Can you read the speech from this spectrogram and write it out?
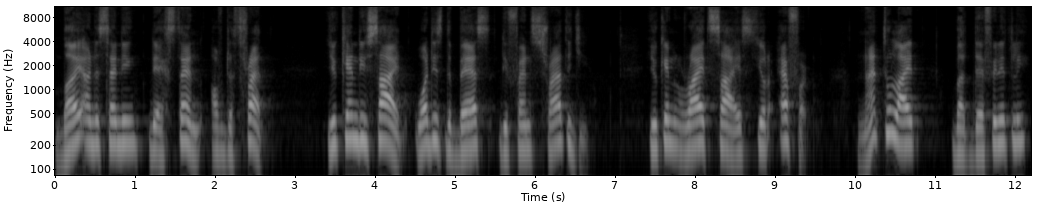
By understanding the extent of the threat, you can decide what is the best defense strategy. You can right size your effort, not too light, but definitely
